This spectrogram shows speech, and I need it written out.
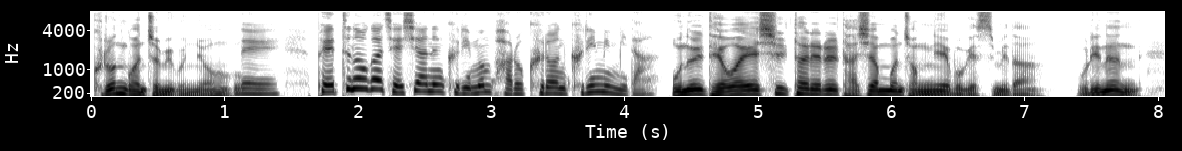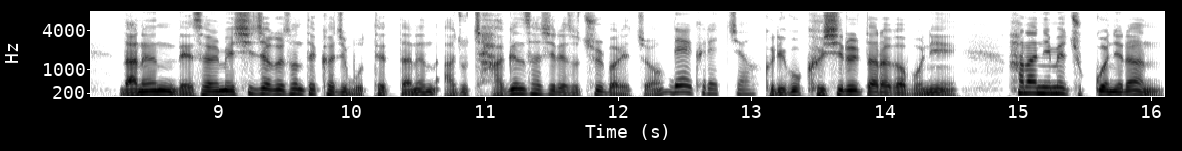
그런 관점이군요. 네. 베트너가 제시하는 그림은 바로 그런 그림입니다. 오늘 대화의 실타래를 다시 한번 정리해 보겠습니다. 우리는 나는 내 삶의 시작을 선택하지 못했다는 아주 작은 사실에서 출발했죠. 네, 그랬죠. 그리고 그 시를 따라가 보니 하나님의 주권이란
